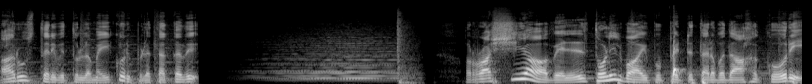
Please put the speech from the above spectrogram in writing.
அருஸ் தெரிவித்துள்ளமை குறிப்பிடத்தக்கது. ரஷ்யாவில் தொழில் வாய்ப்பு பெற்று தருவதாக கோரி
